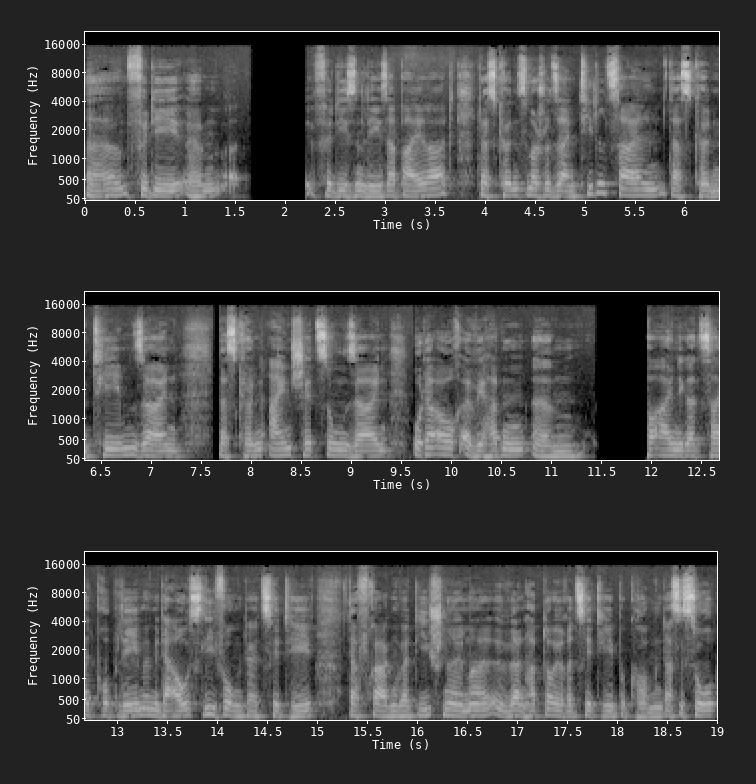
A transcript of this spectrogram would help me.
äh, für die ähm, für diesen Leserbeirat. Das können zum Beispiel sein Titelzeilen, das können Themen sein, das können Einschätzungen sein oder auch, äh, wir hatten ähm, vor einiger Zeit Probleme mit der Auslieferung der CT. Da fragen wir die schnell mal, wann habt ihr eure CT bekommen? Das ist so,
